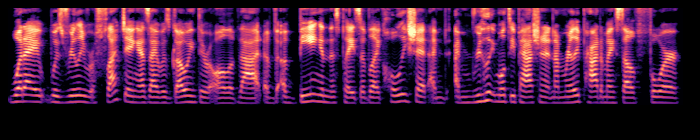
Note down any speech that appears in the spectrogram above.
what I was really reflecting as I was going through all of that, of, of being in this place of like, holy shit, I'm I'm really multi-passionate and I'm really proud of myself for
